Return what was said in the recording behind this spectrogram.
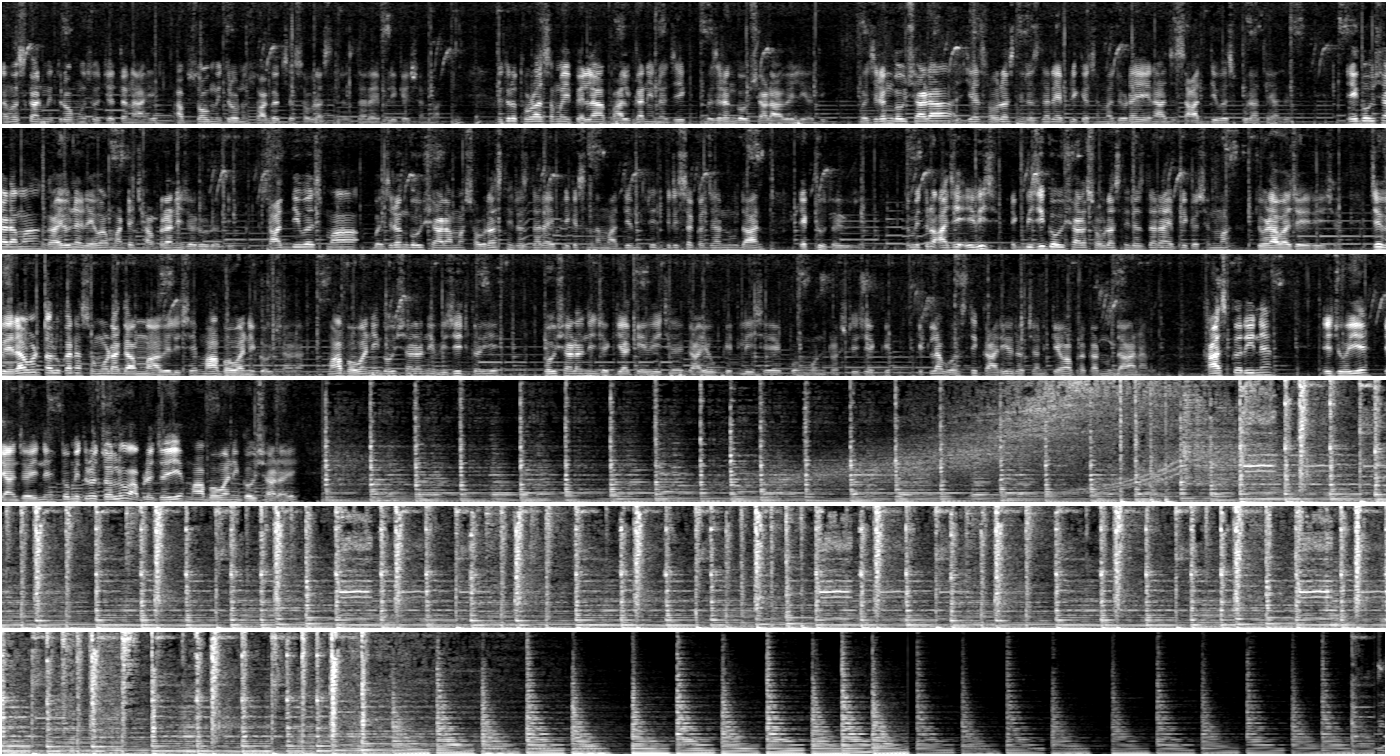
નમસ્કાર મિત્રો, હું છું ચેતન આહિર. આપ સૌ મિત્રોનું સ્વાગત છે સૌરાષ્ટ્રની રસધારા એપ્લિકેશનમાં. મિત્રો, થોડા સમય પહેલાં ભાલકાની નજીક બજરંગ ગૌશાળા આવેલી હતી. બજરંગ ગૌશાળા જ્યાં સૌરાષ્ટ્રની રસધારા એપ્લિકેશનમાં જોડાઈ એના આજે સાત દિવસ પૂરા થયા છે. એ ગૌશાળામાં ગાયોને રહેવા માટે છાપરાની જરૂર હતી. સાત દિવસમાં બજરંગ ગૌશાળામાં સૌરાષ્ટ્રની રસધારા એપ્લિકેશનના માધ્યમથી ત્રીસેક હજારનું દાન એકઠું થયું છે. તો મિત્રો આજે એવી જ એક બીજી ગૌશાળા સૌરાષ્ટ્રની રસધારા એપ્લિકેશનમાં જોડાવા જઈ રહી છે, જે વેરાવળ તાલુકાના સમોડા ગામમાં આવેલી છે મા ભવાની ગૌશાળા. મા ભવાની ગૌશાળાની વિઝિટ કરીએ, ગૌશાળાની જગ્યા કેવી છે, ગાયો કેટલી છે, કોણ કોણ ટ્રસ્ટી છે કેટલા વર્ષથી અને કેવા પ્રકારનું દાન આવે ખાસ કરીને એ જોઈએ, ત્યાં જઈને. તો મિત્રો ચલો આપણે જઈએ મા ભવાની ગૌશાળાએ.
